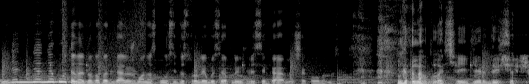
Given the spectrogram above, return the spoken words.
ne, ne, nebūtina, dėl to, kad gali žmonės klausytis troleibusai aplink visi, ką mes čia kalbamės. Gana plačiai girdi šią. Iš,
